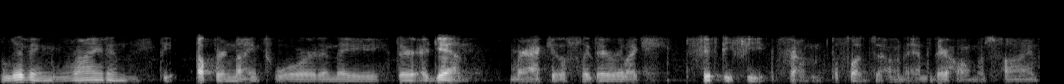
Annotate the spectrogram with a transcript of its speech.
living right in the upper ninth ward, and they they're again miraculously they were like 50 feet from the flood zone, and their home was fine.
